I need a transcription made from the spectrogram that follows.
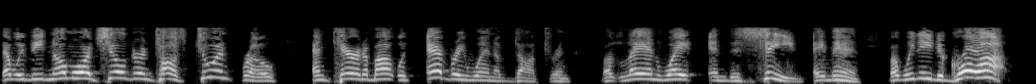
that we be no more children tossed to and fro and carried about with every wind of doctrine, but laying wait and deceive. Amen. But we need to grow up.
